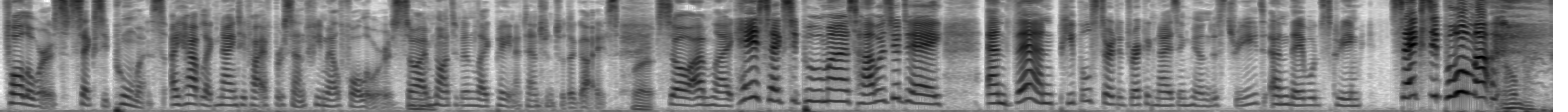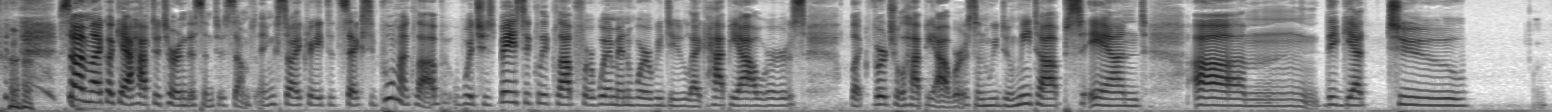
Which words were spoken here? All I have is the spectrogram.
followers sexy pumas. I have like 95% female followers so i'm not even like paying attention to the guys. Right. so i'm like hey sexy pumas how was your day? And then people started recognizing me on the street and they would scream sexy puma! So I'm like, okay, I have to turn this into something. So I created Sexy Puma Club, which is basically a club for women where we do like happy hours, like virtual happy hours, and we do meetups, and um, they get to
